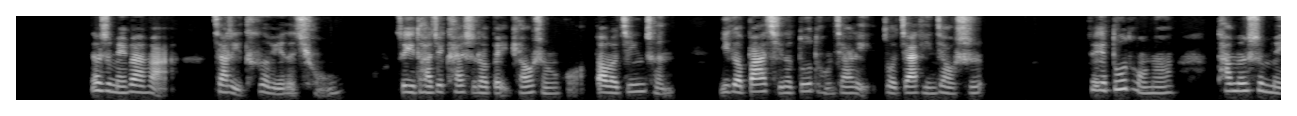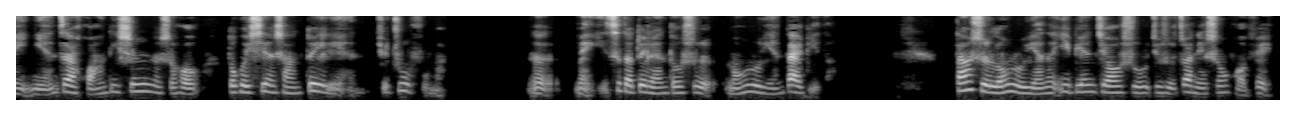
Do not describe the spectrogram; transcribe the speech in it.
但是没办法，家里特别的穷，所以他就开始了北漂生活，到了京城一个八旗的都统家里做家庭教师。这个都统呢。他们是每年在皇帝生日的时候都会献上对联去祝福嘛？那每一次的对联都是龙汝言代笔的。当时龙汝言呢一边教书就是赚点生活费，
